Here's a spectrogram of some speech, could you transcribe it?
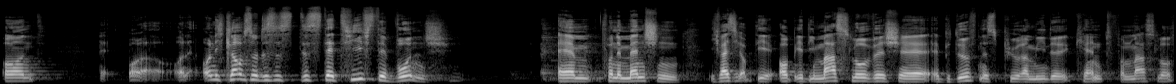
Und und ich glaube so, das ist, das ist der tiefste Wunsch ähm, von einem Menschen. Ich weiß nicht, ob, die, ob ihr die Maslowische Bedürfnispyramide kennt von Maslow.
